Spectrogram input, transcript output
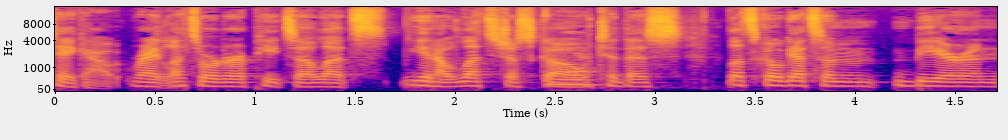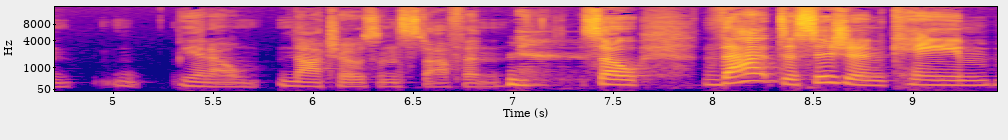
takeout, right? Let's order a pizza. Let's, you know, let's just go yeah. to this. Let's go get some beer and, you know, nachos and stuff. And so that decision came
